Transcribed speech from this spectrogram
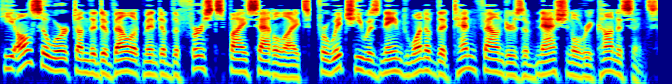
He also worked on the development of the first spy satellites, for which he was named one of the ten founders of National Reconnaissance.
